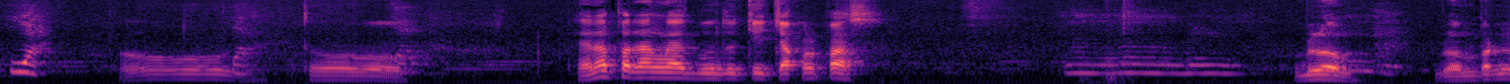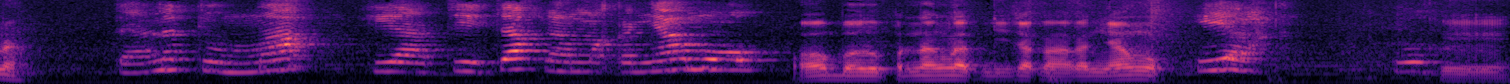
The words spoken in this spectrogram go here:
Iya, Oh, gitu. Hena pernah ngeliat buntut cicak lepas? hmm, belum. Belum, belum pernah. Karena cuma ya cicak yang makan nyamuk. Oh, baru pernah ngeliat cicak makan nyamuk. Iya. Oke.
